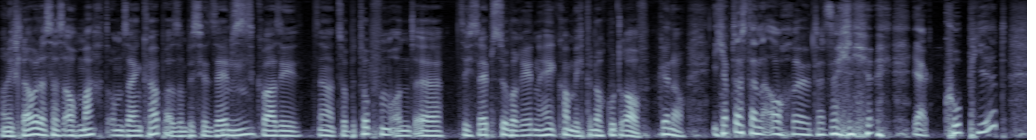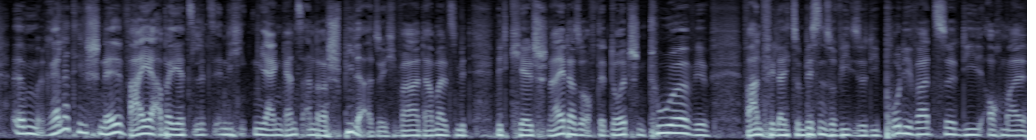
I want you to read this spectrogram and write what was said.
Und ich glaube, dass das auch macht, um seinen Körper so ein bisschen selbst mhm. quasi ja, zu betupfen und äh, sich selbst zu überreden, hey komm, ich bin doch gut drauf. Genau. Ich habe das dann auch äh, tatsächlich ja, kopiert. Ähm, relativ schnell war ja aber jetzt letztendlich ja ein ganz anderer Spieler. Also ich war damals mit, mit Kiel Schneider so auf der deutschen Tour. Wir waren vielleicht so ein bisschen so wie so die Ponywatze, die auch mal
